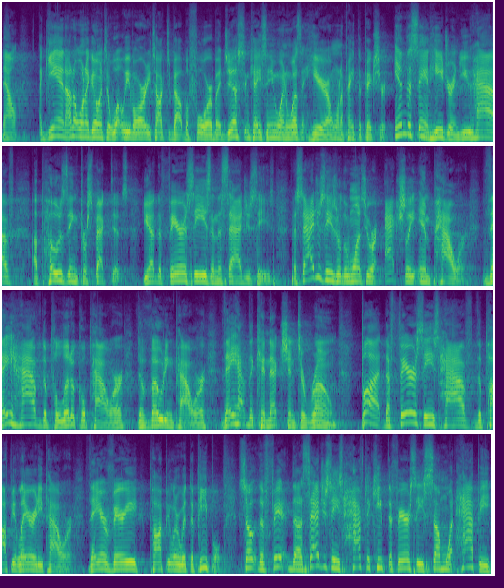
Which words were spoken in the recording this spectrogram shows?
Now, again, I don't want to go into what we've already talked about before, but just in case anyone wasn't here, I want to paint the picture. In the Sanhedrin, you have opposing perspectives. You have the Pharisees and the Sadducees. The Sadducees are the ones who are actually in power. They have the political power, the voting power, they have the connection to Rome. But the Pharisees have the popularity power. They are very popular with the people. So the, the Sadducees have to keep the Pharisees somewhat happy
